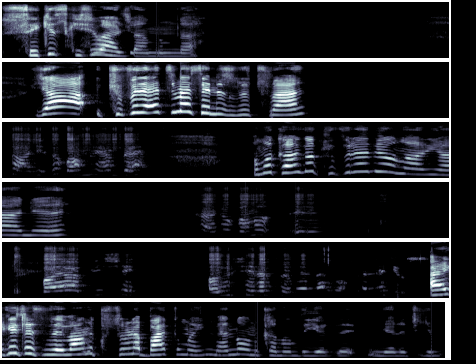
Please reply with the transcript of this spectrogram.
8 kişi var canımda. Ya küfür etmeseniz lütfen. Saniyede banlayan ben. Ama kanka küfür ediyorlar yani. Kanka bana e, bayağı bir şey ağır şeyler söyleyenler var. Sen ne diyorsun? Arkadaşlar siz Evan'ın kusuruna bakmayın. Ben de onun kanalında yöne- yöneticim,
